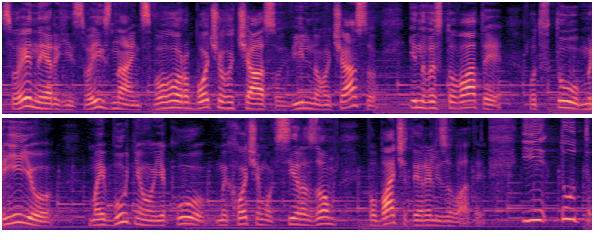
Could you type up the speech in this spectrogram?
своєї енергії, своїх знань, свого робочого часу, вільного часу інвестувати от в ту мрію майбутнього, яку ми хочемо всі разом побачити і реалізувати. І тут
